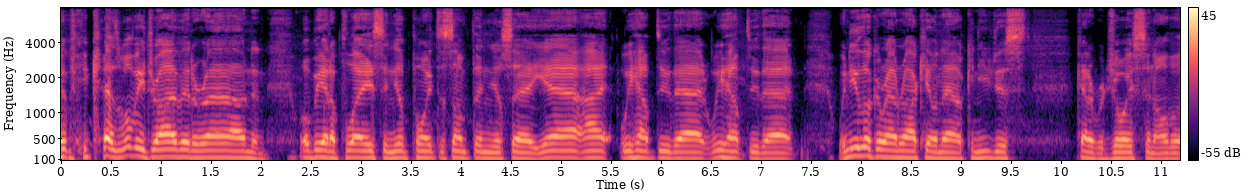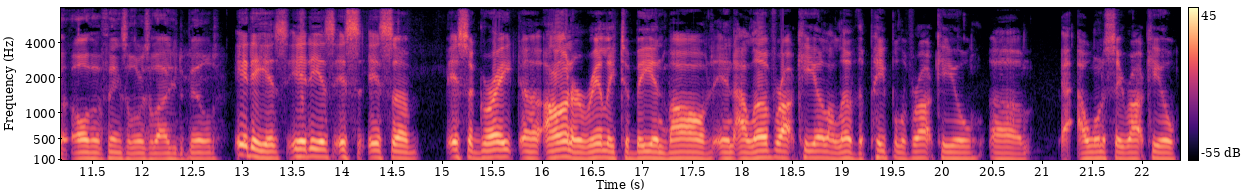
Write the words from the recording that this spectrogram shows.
because we'll be driving around and we'll be at a place and you'll point to something and you'll say, "Yeah, I we helped do that. We helped do that." When you look around Rock Hill now, can you just kind of rejoice in all the all the things the Lord's allowed you to build? It is. It is. It's it's a it's a great uh, honor really to be involved. And I love Rock Hill. I love the people of Rock Hill. Um, I, want to see Rock Hill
